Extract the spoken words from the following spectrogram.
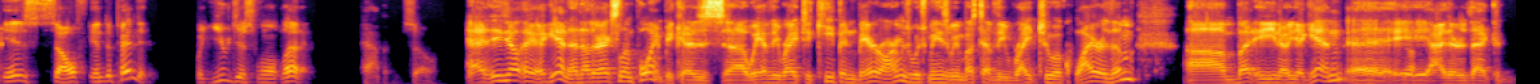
is self-independent, but you just won't let it happen. So uh, you know, again, another excellent point because uh, we have the right to keep and bear arms, which means we must have the right to acquire them. Um, but you know, again, uh, yeah. either that could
